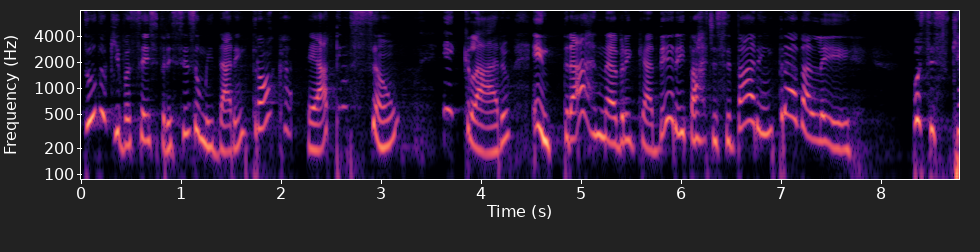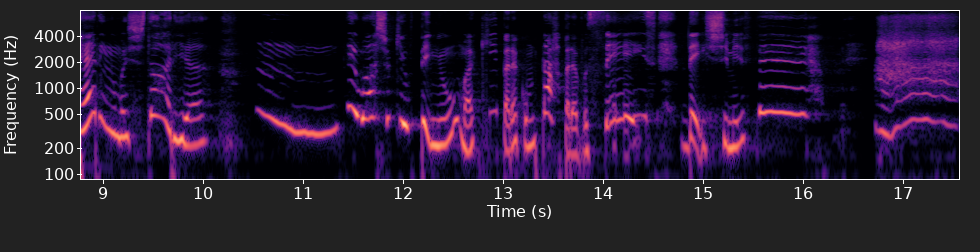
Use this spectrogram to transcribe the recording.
tudo que vocês precisam me dar em troca é atenção e, claro, entrar na brincadeira e participarem para valer. Vocês querem uma história? Eu acho que eu tenho uma aqui para contar para vocês. Deixe-me ver. Ah,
